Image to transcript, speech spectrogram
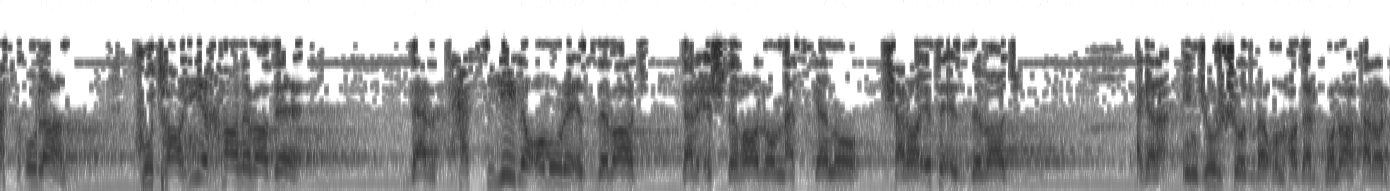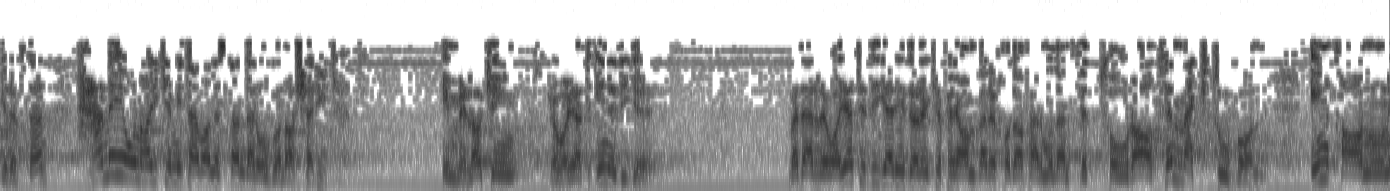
مسئولان کوتاهی خانواده در تسهیل امور ازدواج در اشتغال و مسکن و شرایط ازدواج اگر اینجور شد و اونها در گناه قرار گرفتن همه اونهایی که می‌توانستن در اون گناه شریکند این ملاک این روایت اینه دیگه. و در روایت دیگری داره که پیامبر خدا فرمودن فی تورات مکتوبون. این قانون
